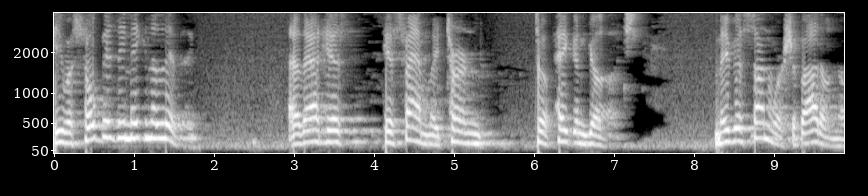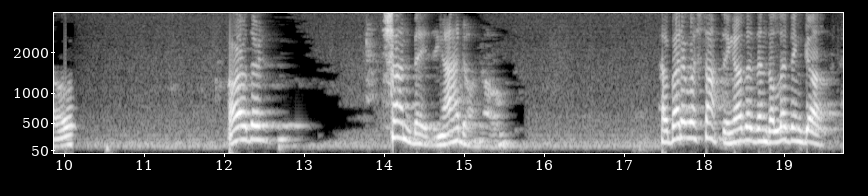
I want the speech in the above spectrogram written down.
He was so busy making a living uh, that his, his family turned to a pagan gods. Maybe a sun worship, I don't know. Or the sunbathing, I don't know. Uh, but it was something other than the living God.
